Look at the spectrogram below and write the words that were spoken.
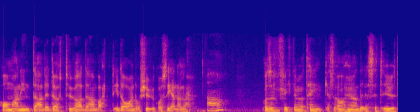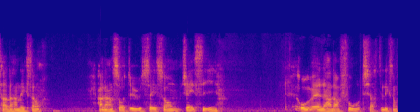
om han inte hade dött, hur hade han varit idag då 20 år senare? Ja. Och så fick det mig att tänka, så, ja, hur hade det sett ut? Hade han liksom Hade han sått ut sig som Jay-Z? Och, eller hade han fortsatt liksom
